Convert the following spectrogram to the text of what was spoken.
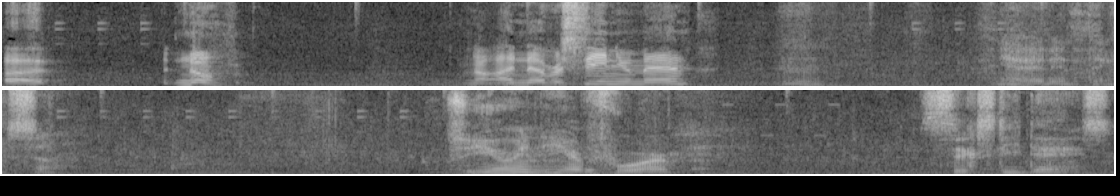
Uh, no. No, I never seen you, man. Yeah, I didn't think so. So you're in here for 60 days.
